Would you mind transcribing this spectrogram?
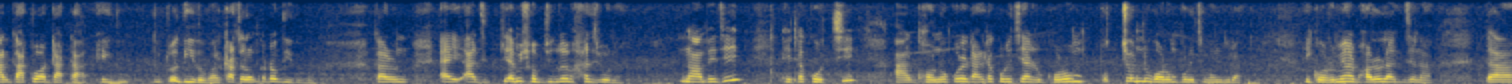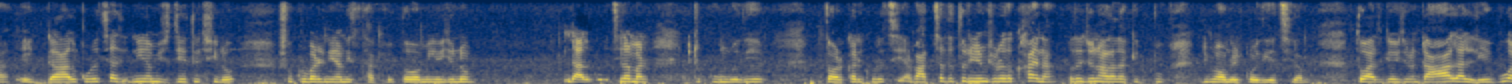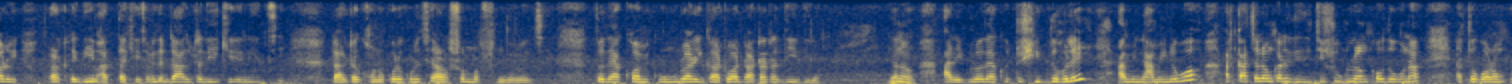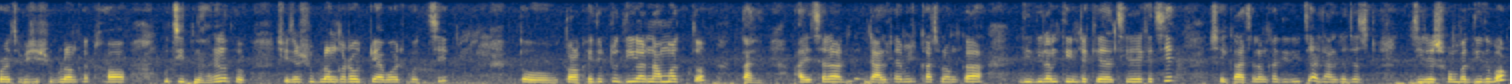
আর গাটোয়ার ডাটা এই দুটো দিয়ে দেবো আর কাঁচা লঙ্কাটাও দিয়ে দেবো। কারণ এই আজকে আমি সবজিগুলো ভাজবো না। না ভেজেই এটা করছি। আর ঘন করে ডালটা করেছি আর গরম, প্রচণ্ড গরম পড়েছে বন্ধুরা। এই গরমে আর ভালো লাগছে না। তা এই ডাল করেছি আজ নিরামিষ, যেহেতু ছিল, শুক্রবারে নিরামিষ থাকে। তো আমি ওই জন্য ডাল করেছিলাম আর একটু কুমড়ো দিয়ে তরকারি করেছি। আর বাচ্চাদের তো নিরামিষ, ওরা তো খায় না। ওদের জন্য আলাদা একটু ডিম অমলেট করে দিয়েছিলাম। তো আজকে ওই জন্য ডাল আর লেবু আর ওই তরকারি দিয়ে ভাতটা খেয়েছি। আমি তো ডালটা দিয়ে খেয়ে নিয়েছি। ডালটা ঘন করে করেছি আর অসম্ভব সুন্দর হয়েছে। তো দেখো আমি কুমড়ো আর এই গাটো আর ডাটাটা দিয়ে দিলাম। জানো? আর এগুলো দেখো একটু সিদ্ধ হলেই আমি নামিয়ে নেব। আর কাঁচা লঙ্কাটা দিয়ে দিচ্ছি। শুকনো লঙ্কাও দেবো না। এত গরম পড়েছে, বেশি শুকনো লঙ্কা খাওয়া উচিত না। জানো তো? সেই জন্য শুকনো লঙ্কাটাও একটু অ্যাভয়েড করছি। তো তরকারিতে একটু দিয়ে আর নামার তো, তাই। আর এছাড়া ডালটা আমি কাঁচা লঙ্কা দিয়ে দিলাম, তিনটে ছিঁড়ে রেখেছি, সেই কাঁচা লঙ্কা দিয়ে দিচ্ছি আর ডালটা জাস্ট জিরের সোমবার দিয়ে দেবো,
